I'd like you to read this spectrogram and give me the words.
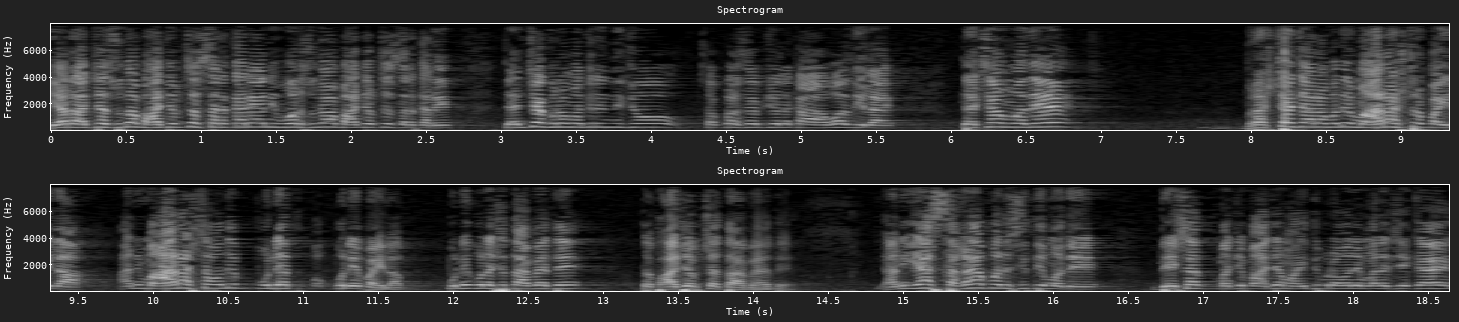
या राज्यात सुद्धा भाजपचं सरकार आहे आणि वर सुद्धा भाजपचं सरकार आहे. त्यांच्या गृहमंत्र्यांनी जो सपकाळ साहेब जो का अहवाल दिलाय त्याच्यामध्ये भ्रष्टाचारामध्ये महाराष्ट्र पाहिला आणि महाराष्ट्रामध्ये पुण्यात पुणे पाहिला. पुणे कोणाच्या ताब्यात आहे? तर भाजपच्या ताब्यात आहे. आणि या सगळ्या परिस्थितीमध्ये देशात म्हणजे माझ्या माहितीप्रमाणे मला जे काय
